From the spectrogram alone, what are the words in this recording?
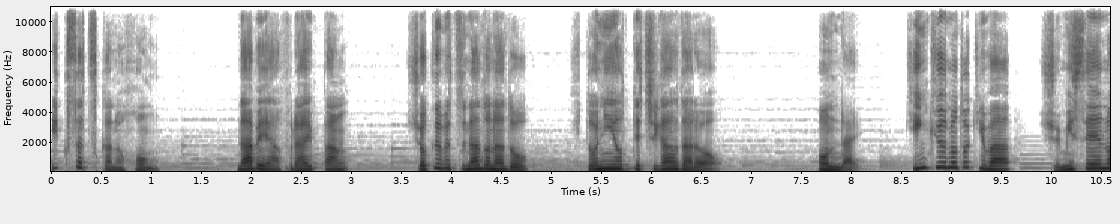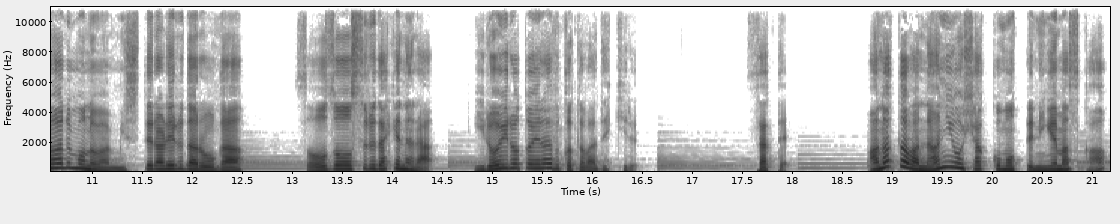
いくさつかの本、鍋やフライパン、植物などなど人によって違うだろう。本来、緊急の時は趣味性のあるものは見捨てられるだろうが、想像するだけならいろいろと選ぶことはできる。さて、あなたは何を100個持って逃げますか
